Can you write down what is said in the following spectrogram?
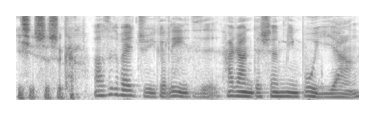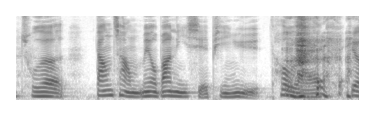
一起试试看。老师可不可以举一个例子，它让你的生命不一样？除了当场没有帮你写评语，后来又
